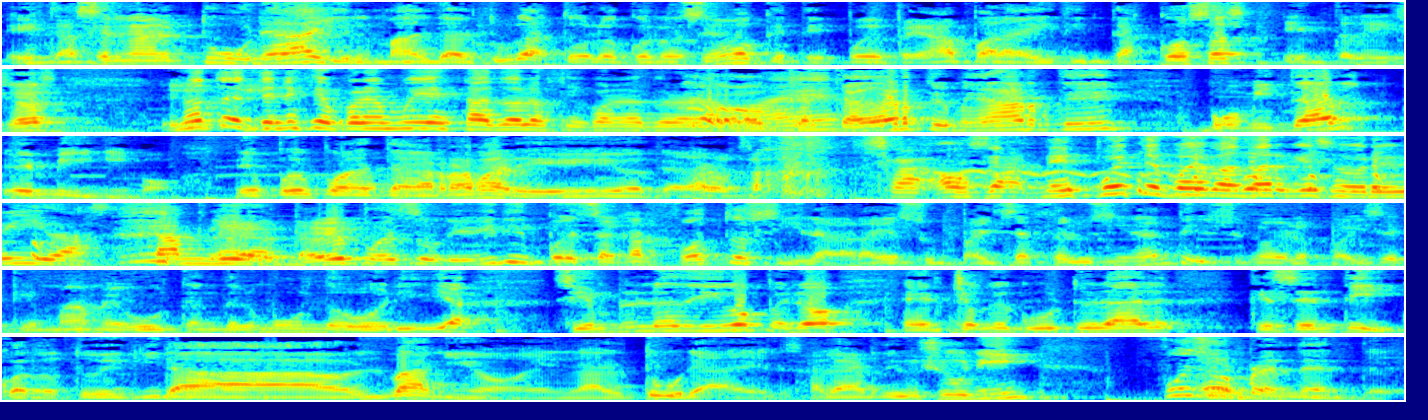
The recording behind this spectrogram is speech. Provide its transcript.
estás en la altura y el mal de altura, todos lo conocemos, que te puede pegar para distintas cosas, entre ellas... No te tenés que poner muy escatológico con el No, programa, ca- ¿eh? cagarte, mearte, vomitar es mínimo. Después podés te agarrar mareo, te agarrar otra cosa. O sea, después te puede pasar que sobrevivas también. Claro, también podés sobrevivir y podés sacar fotos y la verdad que es un paisaje alucinante y es uno de los países que más me gustan del mundo, Bolivia, siempre lo digo, pero el choque cultural que sentí cuando tuve que ir al baño en la altura del Salar de Uyuni fue sorprendente.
